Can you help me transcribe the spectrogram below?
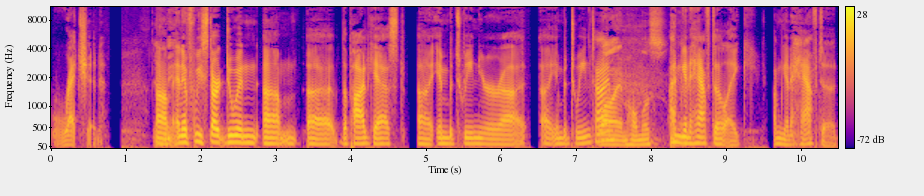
wretched um, and if we start doing um, uh, the podcast uh, in between your uh, uh, in between time, while I'm homeless, I'm gonna have to like I'm gonna have to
